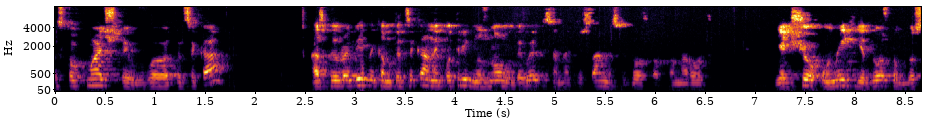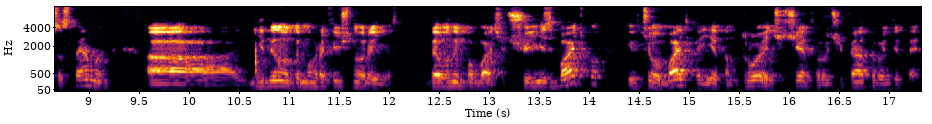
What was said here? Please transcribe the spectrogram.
стовкмачити в ТЦК, а співробітникам ТЦК не потрібно знову дивитися на ті самі свідоцтва про народження. Якщо у них є доступ до системи а, єдиного демографічного реєстру, де вони побачать, що є батько, і в цього батька є там троє, чи четверо, чи п'ятеро дітей.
